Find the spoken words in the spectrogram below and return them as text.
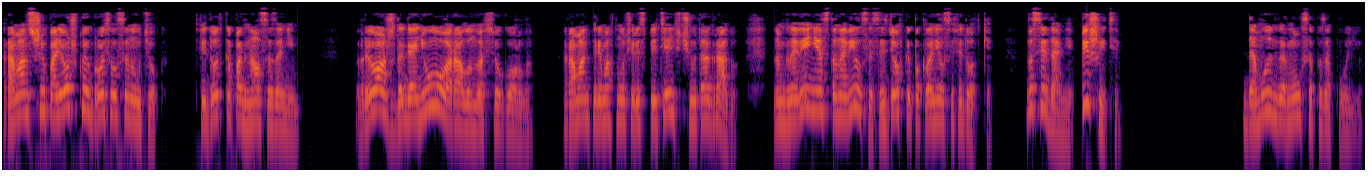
Роман сшиб Алешку и бросился на утек. Федотка погнался за ним. — Врешь, догоню! — орал он во все горло. Роман перемахнул через плетень в чью-то ограду. На мгновение остановился, с издевкой поклонился Федотке. — До свидания. Пишите. Домой он вернулся по заполью.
